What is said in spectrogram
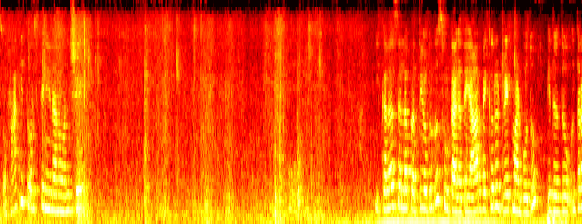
ಸೊ ಹಾಕಿ ತೋರಿಸ್ತೀನಿ ನಾನು ಒಂದು ಶೇಡ್ ಈ ಕಲರ್ಸ್ ಎಲ್ಲ ಪ್ರತಿಯೊಬ್ಬರಿಗೂ ಸೂಟ್ ಆಗುತ್ತೆ. ಯಾರು ಬೇಕಾದ್ರೂ ಡ್ರೇಪ್ ಮಾಡ್ಬೋದು. ಇದ್ರದ್ದು ಒಂಥರ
